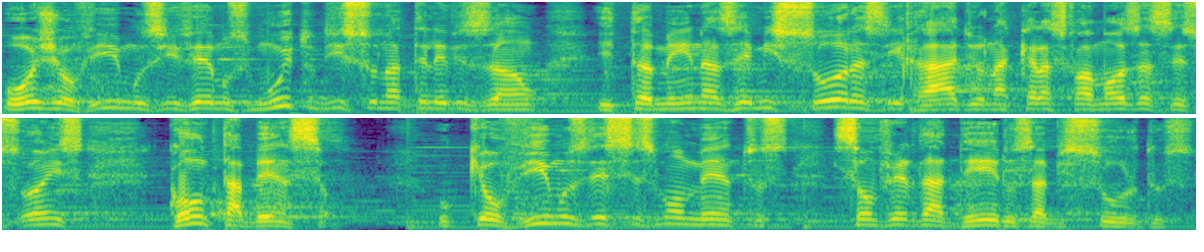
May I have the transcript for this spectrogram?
Hoje ouvimos e vemos muito disso na televisão e também nas emissoras de rádio, naquelas famosas sessões Conta a Bênção. O que ouvimos desses momentos são verdadeiros absurdos.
